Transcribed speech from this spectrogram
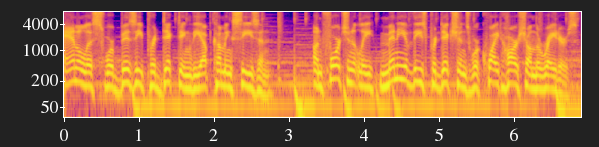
analysts were busy predicting the upcoming season. Unfortunately, many of these predictions were quite harsh on the Raiders.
